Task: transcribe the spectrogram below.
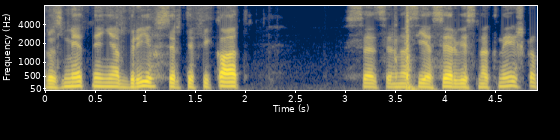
розмитнення, брів, сертифікат. Все це в нас є сервісна книжка.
